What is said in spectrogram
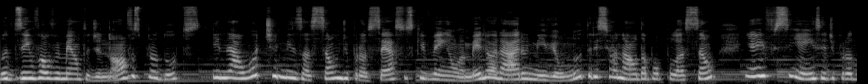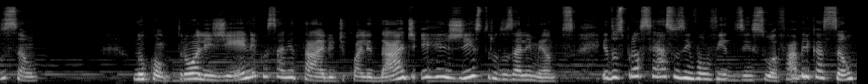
no desenvolvimento de novos produtos e na otimização de processos que venham a melhorar o nível nutricional da população e a eficiência de produção. No controle higiênico-sanitário de qualidade e registro dos alimentos e dos processos envolvidos em sua fabricação,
